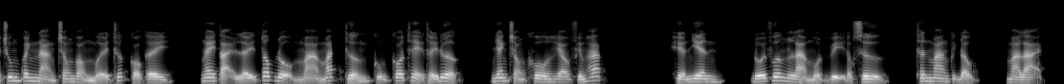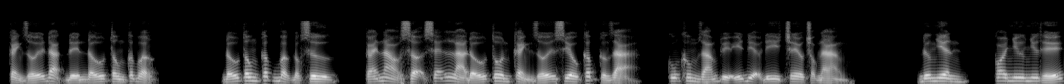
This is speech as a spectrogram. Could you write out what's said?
chung quanh nàng trong vòng 10 thước cỏ cây, ngay tại lấy tốc độ mà mắt thường cũng có thể thấy được, nhanh chóng khô héo phím hắc. Hiển nhiên, đối phương là một vị độc sư, thân mang kịch độc, mà lại, cảnh giới đạt đến đấu tông cấp bậc. Đấu tông cấp bậc độc sư, cái nào sợ sẽ là đấu tôn cảnh giới siêu cấp cường giả, cũng không dám tùy ý địa đi treo chọc nàng. Đương nhiên, coi như như thế,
